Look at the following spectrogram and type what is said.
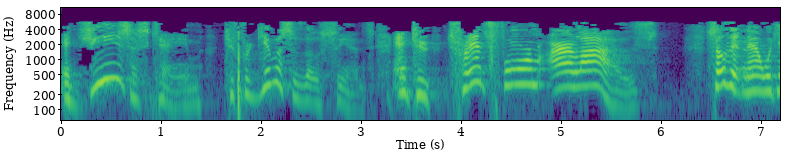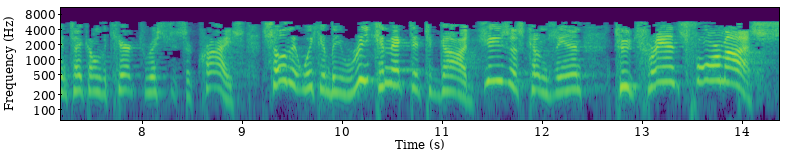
And Jesus came to forgive us of those sins and to transform our lives so that now we can take on the characteristics of Christ, so that we can be reconnected to God. Jesus comes in to transform us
